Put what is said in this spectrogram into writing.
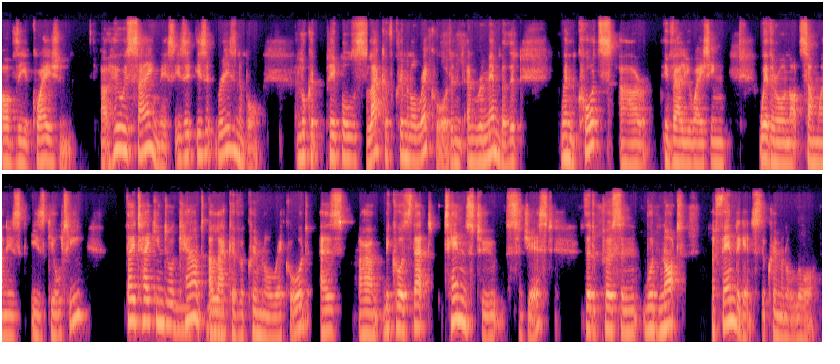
of the equation. Uh, who is saying this? Is it, is it reasonable? Look at people's lack of criminal record and, and remember that when courts are evaluating whether or not someone is, is guilty, they take into account a mm-hmm. lack of a criminal record as um, because that tends to suggest that a person would not offend against the criminal law.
